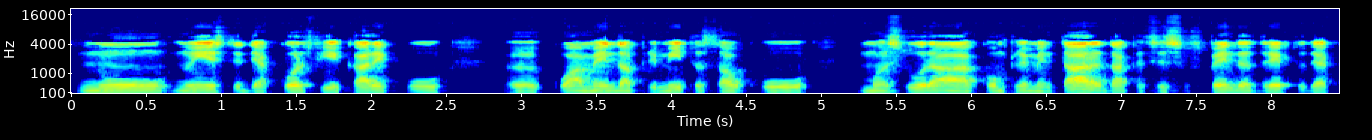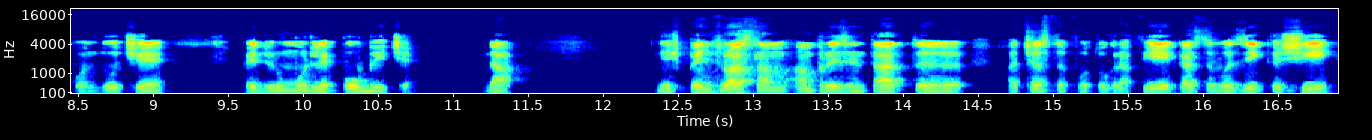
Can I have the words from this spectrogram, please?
nu, nu este de acord fiecare cu, uh, cu amenda primită sau cu măsura complementară dacă se suspendă dreptul de a conduce pe drumurile publice. Da. Deci pentru asta am, am prezentat uh, această fotografie ca să vă zic că și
